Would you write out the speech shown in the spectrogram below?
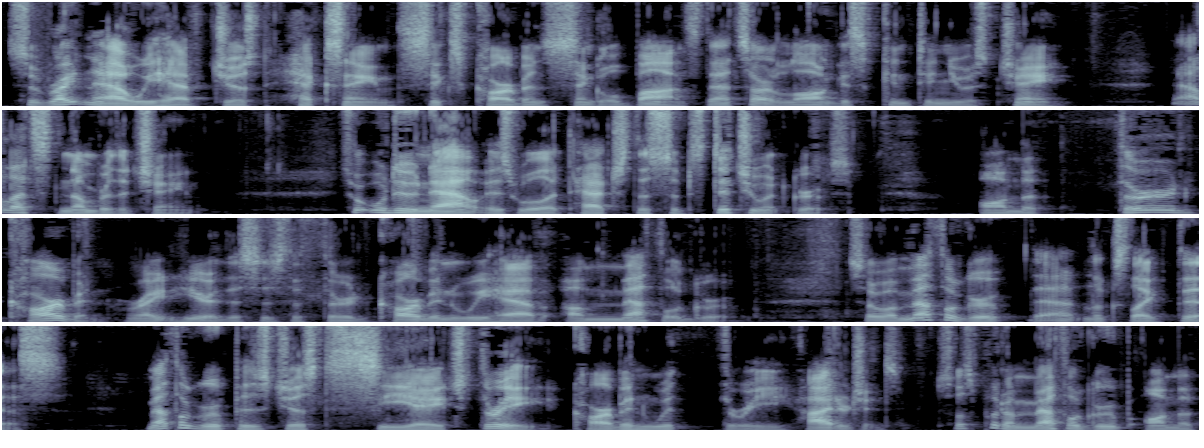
So right now we have just hexane, six carbons, single bonds. That's our longest continuous chain. Now let's number the chain. So what we'll do now is we'll attach the substituent groups. On the third carbon, right here, this is the third carbon, we have a methyl group. So a methyl group, that looks like this. Methyl group is just CH3, carbon with three hydrogens. So let's put a methyl group on the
